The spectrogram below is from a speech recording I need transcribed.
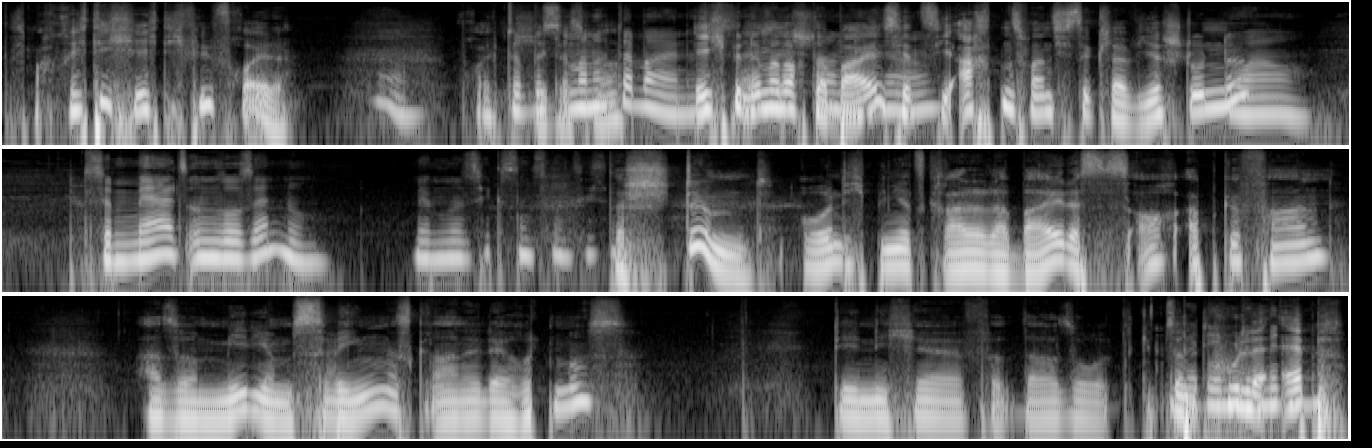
das macht richtig, richtig viel Freude. Ja. Du bist immer noch Mal. dabei. Das Ich bin immer noch dabei, ist erstaunlich, jetzt die 28. Klavierstunde. ja. Wow. Das ist ja mehr als unsere Sendung. Wir haben nur 26 Das stimmt. Und ich bin jetzt gerade dabei, das ist auch abgefahren. Also Medium Swing ist gerade der Rhythmus, den ich äh, da so. Gibt so eine coole App,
